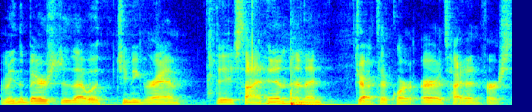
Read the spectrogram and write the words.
I mean, the Bears did that with Jimmy Graham. They signed him and then draft a quarter or a tight end first.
